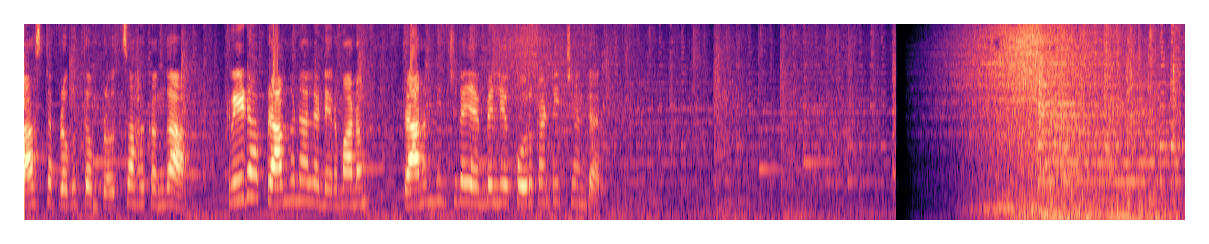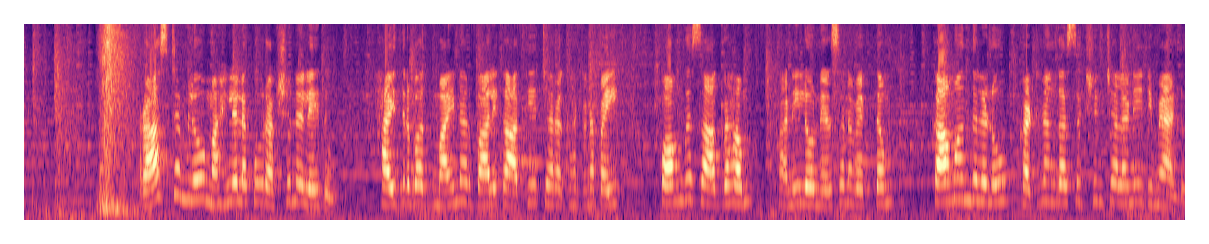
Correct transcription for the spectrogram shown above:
రాష్ట్ర ప్రభుత్వం ప్రోత్సాహకంగా క్రీడా ప్రాంగణాల నిర్మాణం ప్రారంభించిన ఎమ్మెల్యే కోరుకంటి చందర్. రాష్ట్రంలో మహిళలకు రక్షణ లేదు. హైదరాబాద్ మైనర్ బాలిక అత్యాచార ఘటనపై కాంగ్రెస్ ఆగ్రహం కనీలో నిరసన వ్యక్తం. కామాంధులను కఠినంగా శిక్షించాలని డిమాండ్.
